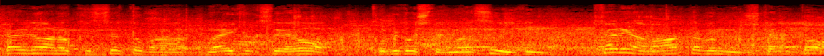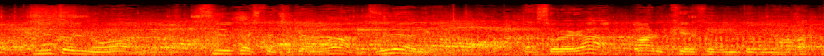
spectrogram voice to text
光のあの屈折とか歪曲性を飛び越してまっすぐ行くんだ光が回った分の時間とニュートリノが通過した。時間はズレができるだそれがある計測の時に分かった。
